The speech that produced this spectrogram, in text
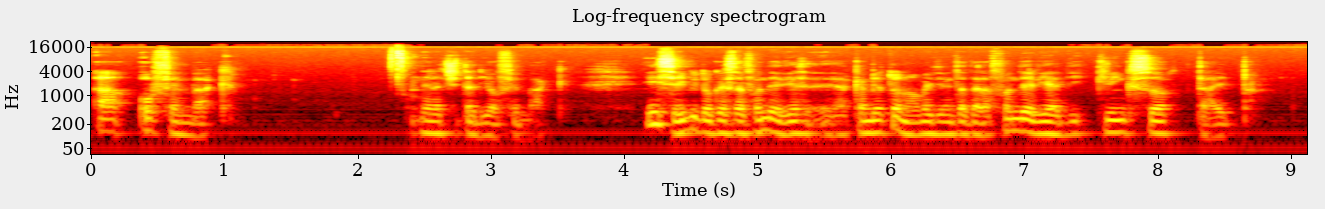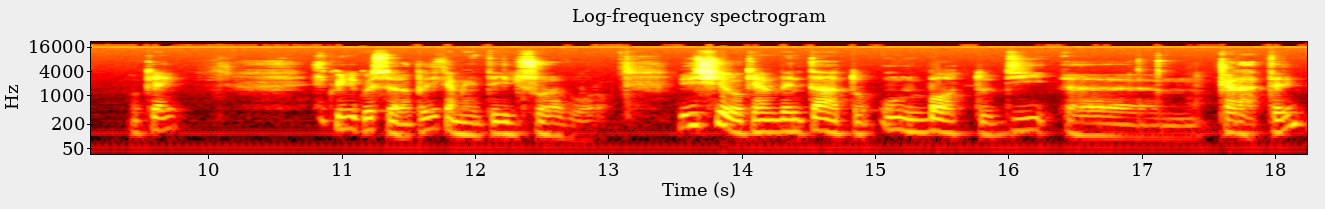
a Offenbach, nella città di Offenbach. In seguito questa fonderia ha cambiato nome, è diventata la fonderia di Klingsor Type. Ok? E quindi questo era praticamente il suo lavoro. Vi dicevo che ha inventato un botto di eh, caratteri,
